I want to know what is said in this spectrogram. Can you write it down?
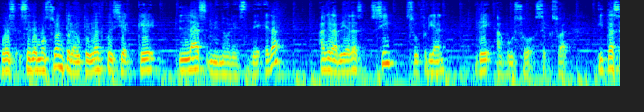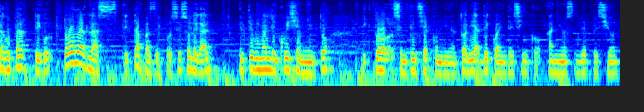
pues se demostró ante la autoridad judicial que las menores de edad agraviadas sí sufrían de abuso sexual. Y tras agotar digo, todas las etapas del proceso legal, el Tribunal de Enjuiciamiento dictó sentencia condenatoria de 45 años de prisión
